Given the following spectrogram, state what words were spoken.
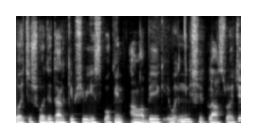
রয়েছে, সহজে তার কিপসি স্পোকেন আরবিক এবং ইংলিশের ক্লাস রয়েছে।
